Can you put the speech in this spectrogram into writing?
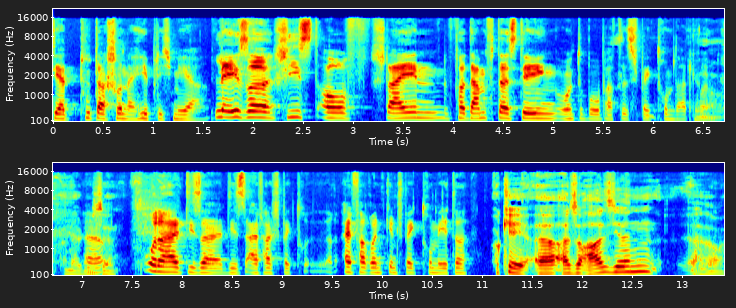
der tut da schon erheblich mehr. Laser schießt auf Stein, verdampft das Ding und du beobachtest das Spektrum davon. Genau, Analyse. Äh, oder halt dieser, dieses Alpha-Röntgenspektrometer. Alpha okay, äh, also Asien also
